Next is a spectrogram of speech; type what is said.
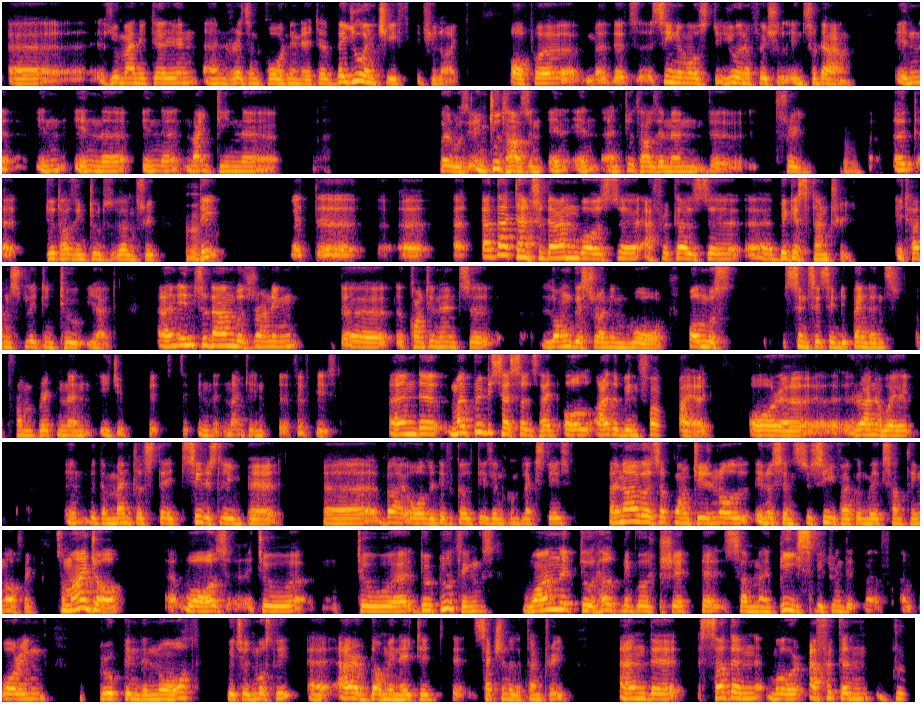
humanitarian and resident coordinator, the UN chief, if you like, of the senior most UN official in Sudan in in in in 19 where was it? in 2000 in, in and 2003 mm-hmm. Uh, 2002, 2003. Mm. They, uh, uh, at that time, Sudan was uh, Africa's uh, uh, biggest country. It hadn't split in two yet. And in Sudan was running the continent's longest running war, almost since its independence from Britain and Egypt in the 1950s. And uh, my predecessors had all either been fired or uh, ran away in, with a mental state seriously impaired uh, by all the difficulties and complexities. And I was appointed in all innocence to see if I could make something of it. So my job uh, was to, to uh, do two things. One, to help negotiate uh, some uh, peace between the uh, warring group in the north, which was mostly Arab dominated section of the country, and the southern, more African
